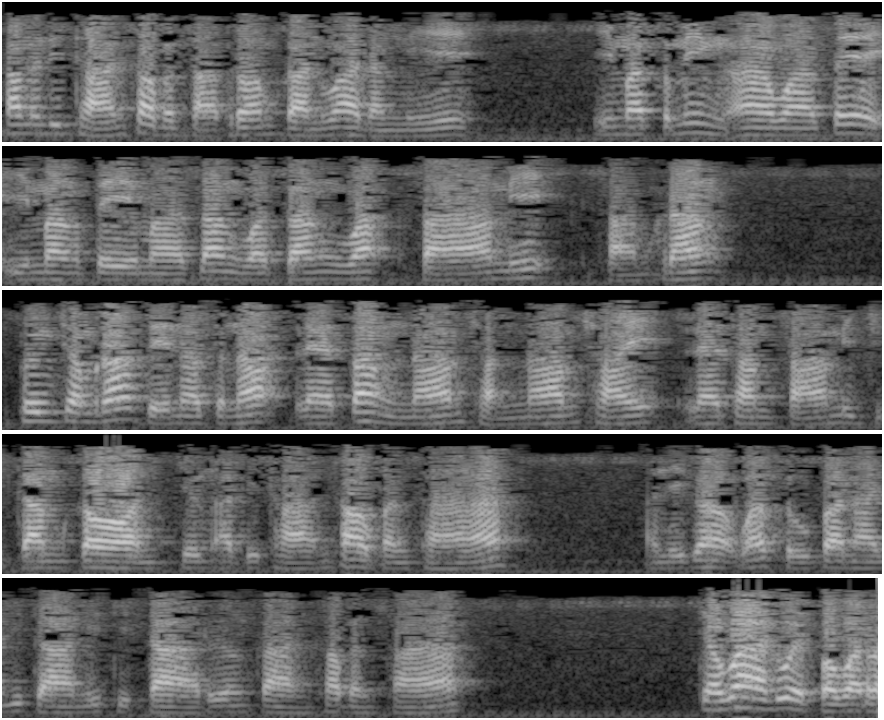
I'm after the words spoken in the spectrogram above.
คำอธิษฐานเข้าภาษาพร้อมกันว่าดังนี้ อิมัสมิงอาวาเซอิมังเตมาสังวสังวะสามิสามครั้ง พึงชำระเสนาสนะและตั้งน้ำฉันน้ำใช้ และทำสามิจิกรรมก่อน จึงอธิษฐานเข้าพรรษา อันนี้ก็วัสุปานายิกานิติตาเรื่องการเข้าพรรษา จะว่าด้วยปวาร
